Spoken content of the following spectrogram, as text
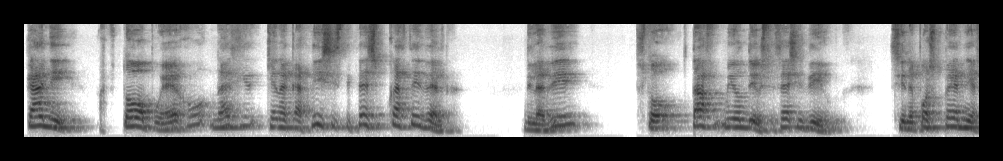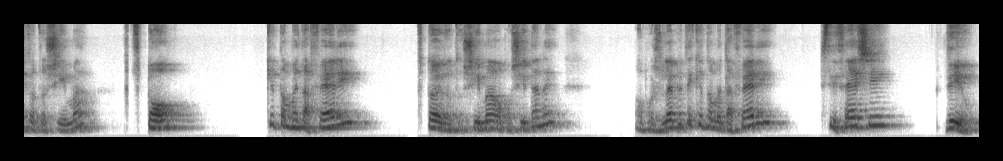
κάνει αυτό που έχω να έρθει και να καθίσει στη θέση που κάθεται η δέλτα. Δηλαδή στο ταφ 2, στη θέση 2. Συνεπώς παίρνει αυτό το σήμα, αυτό, και το μεταφέρει, αυτό εδώ το σήμα όπως ήταν, όπως βλέπετε και το μεταφέρει στη θέση 2.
